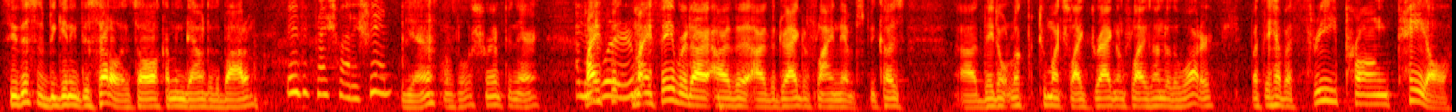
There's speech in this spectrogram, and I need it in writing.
See, this is beginning to settle. It's all coming down to the bottom. There's a freshwater shrimp. Yes, there's a little shrimp in there. And a my, worm. my favorite are, are, the, are the dragonfly nymphs because uh, they don't look too much like dragonflies under the water, but they have a three-pronged tail,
